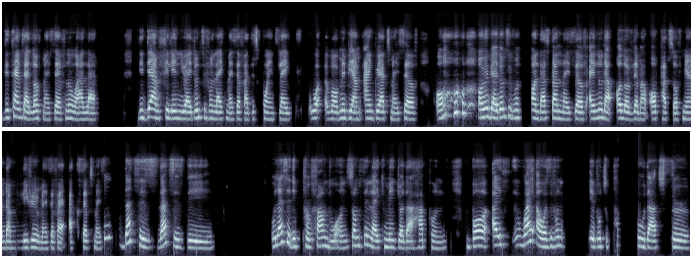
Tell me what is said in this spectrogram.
the times I love myself, no wala. The day I'm feeling you, I don't even like myself at this point. Like, what, well, maybe I'm angry at myself, or or maybe I don't even understand myself. I know that all of them are all parts of me and I'm living with myself. I accept myself. That is that is the will I say the profound one, something like major that happened. But I why I was even able to pull that through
